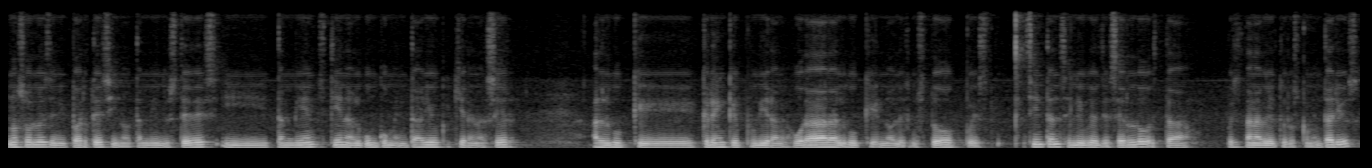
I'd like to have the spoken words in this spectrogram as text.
no solo es de mi parte, sino también de ustedes. Y también si tienen algún comentario que quieran hacer, algo que creen que pudiera mejorar, algo que no les gustó, pues siéntanse libres de hacerlo, está, pues están abiertos los comentarios.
